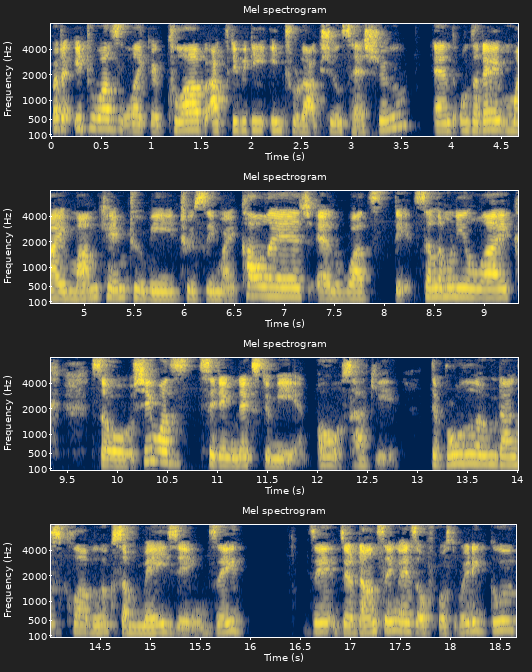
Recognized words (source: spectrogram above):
but it was like a club activity introduction session. And on the day, my mom came to me to see my college and what's the ceremony like. So she was sitting next to me and, oh, Saki, the ballroom dance club looks amazing. They they, their dancing is of course really good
